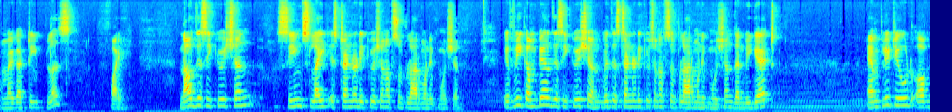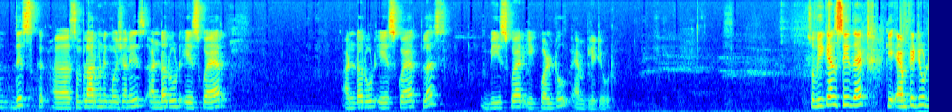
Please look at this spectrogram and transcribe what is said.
omega T plus phi now this equation seems like standard equation of simple harmonic motion If we compare this equation with the standard equation of simple harmonic motion, then we get amplitude of this uh, simple harmonic motion is under root a square under root a square plus b square equal to amplitude. So we can see that कि एम्पलीट्यूड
